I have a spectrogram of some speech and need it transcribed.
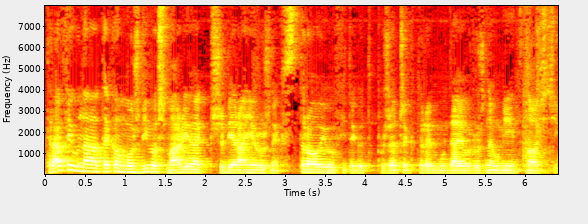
trafił na taką możliwość Mario jak przybieranie różnych strojów i tego typu rzeczy, które mu dają różne umiejętności.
